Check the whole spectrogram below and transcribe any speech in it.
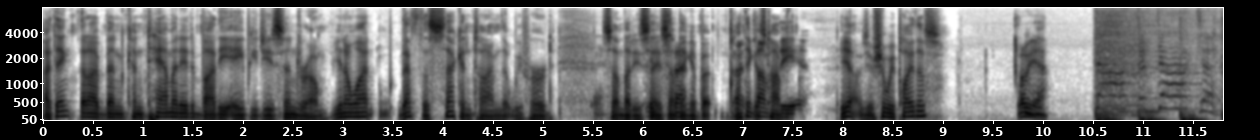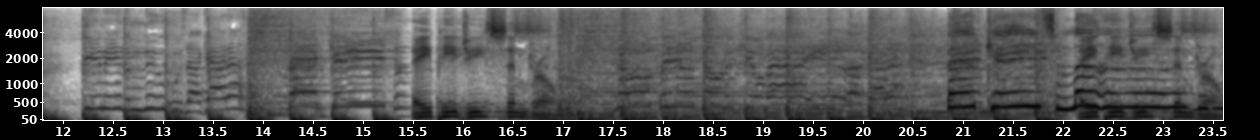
I think that I've been contaminated by the APG syndrome. You know what? That's the second time that we've heard somebody say It's something that- about. I think it's time. somebody- Yeah, should we play this? Oh yeah. APG syndrome. Case of APG syndrome.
